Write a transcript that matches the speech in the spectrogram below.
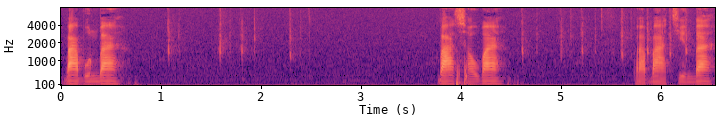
343 363 và 393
